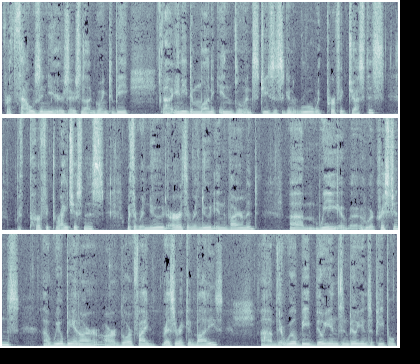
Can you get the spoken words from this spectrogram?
For a thousand years, there's not going to be uh, any demonic influence. Jesus is going to rule with perfect justice, with perfect righteousness, with a renewed earth, a renewed environment. Um, we uh, who are Christians, uh, we'll be in our, our glorified, resurrected bodies. Um, there will be billions and billions of people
